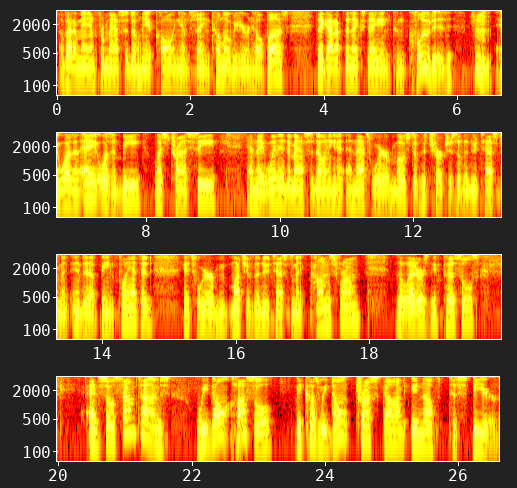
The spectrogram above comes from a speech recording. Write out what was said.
about a man from Macedonia calling him, saying, Come over here and help us. They got up the next day and concluded, Hmm, it wasn't A, it wasn't B, let's try C. And they went into Macedonia, and that's where most of the churches of the New Testament ended up being planted. It's where much of the New Testament comes from the letters, the epistles. And so sometimes we don't hustle because we don't trust God enough to steer.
